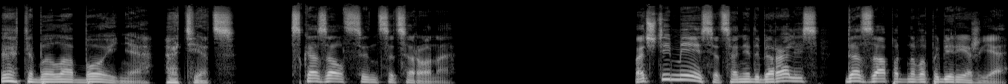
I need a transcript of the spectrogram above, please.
«Это была бойня, отец», — сказал сын Цицерона. Почти месяц они добирались до западного побережья,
